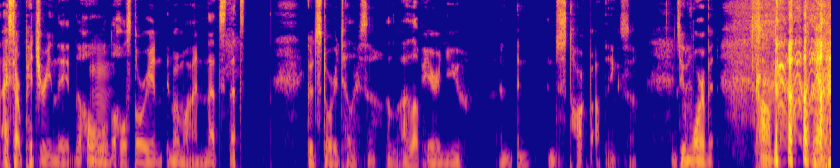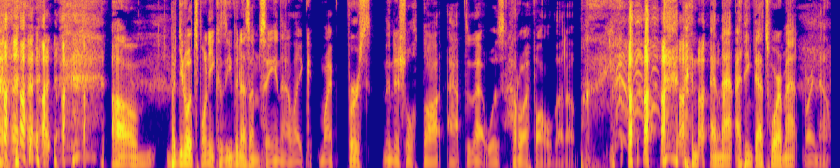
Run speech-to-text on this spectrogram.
I start picturing the the whole Mm. the whole story in, in my mind. And that's that's good storyteller. So I, I love hearing you and, and and just talk about things. So do more of it. Um, um, but you know, it's funny because even as I'm saying that, like my first initial thought after that was, how do I follow that up? and, and that I think that's where I'm at right now.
